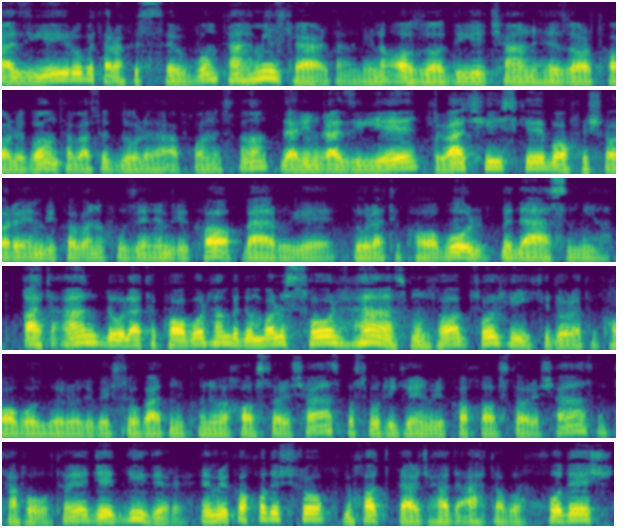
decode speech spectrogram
قضیه ای رو به طرف سوم تحمیل کردند. یعنی آزادی چند هزار طالبان توسط دولت افغانستان در این قضیه وجهی است که با فشار امریکا و نفوذ امریکا بر روی دولت کابل به دست میاد. قطعا دولت کابل هم به دنبال صلح هست. منتها صلحی که دولت کابل به راجبش صحبت می‌کنه و خواستارش هست با صلحی که امریکا خواستارش هست تفاوت‌های جدی داره. امریکا خودش رو می‌خواد در جهت اهداف خودش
